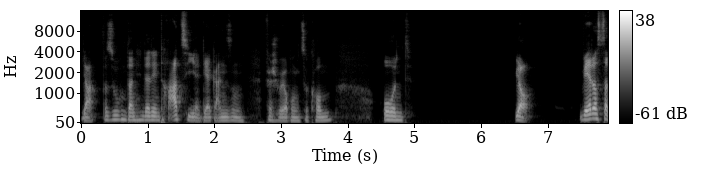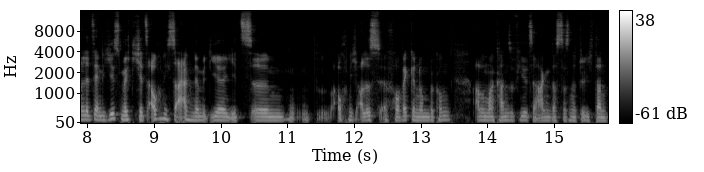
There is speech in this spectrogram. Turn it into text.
ja, versuchen dann hinter den Drahtzieher der ganzen Verschwörung zu kommen. Und ja, wer das dann letztendlich ist, möchte ich jetzt auch nicht sagen, damit ihr jetzt ähm, auch nicht alles äh, vorweggenommen bekommt. Aber man kann so viel sagen, dass das natürlich dann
